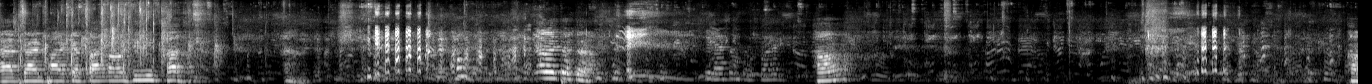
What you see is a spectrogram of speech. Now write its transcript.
आज काय फाटक्यात पाय मावशी. हा. करायचं तर. हा? हा.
